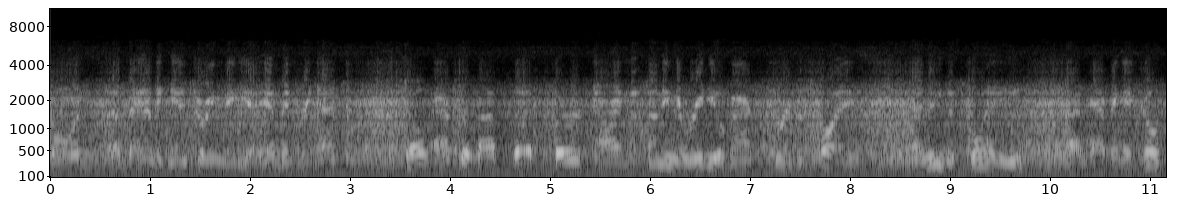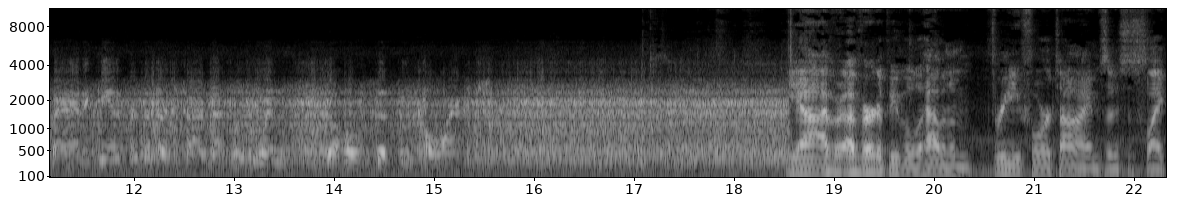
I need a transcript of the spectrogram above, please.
going uh, bad again, showing the uh, image retention. So after about the third time of sending the radio back for a display, a new display, and having it go bad again for the third time, that was when the whole system collapsed. Yeah, I've, I've heard of people having them three, four times, and it's just like,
